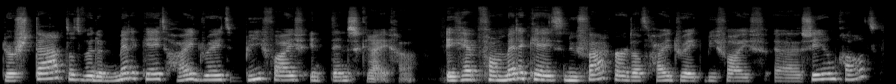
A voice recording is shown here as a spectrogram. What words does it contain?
Er staat dat we de Medicate Hydrate B5 Intense krijgen. Ik heb van Medicate nu vaker dat Hydrate B5 uh, serum gehad.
